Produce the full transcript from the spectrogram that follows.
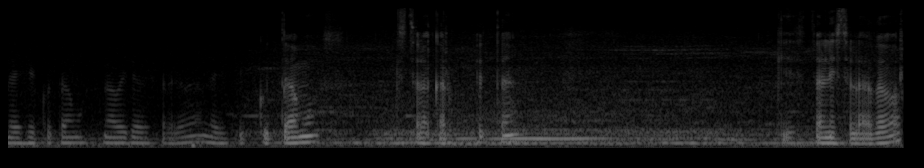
La ejecutamos. Una vez ya descargada la ejecutamos. Aquí está la carpeta. Aquí está el instalador.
